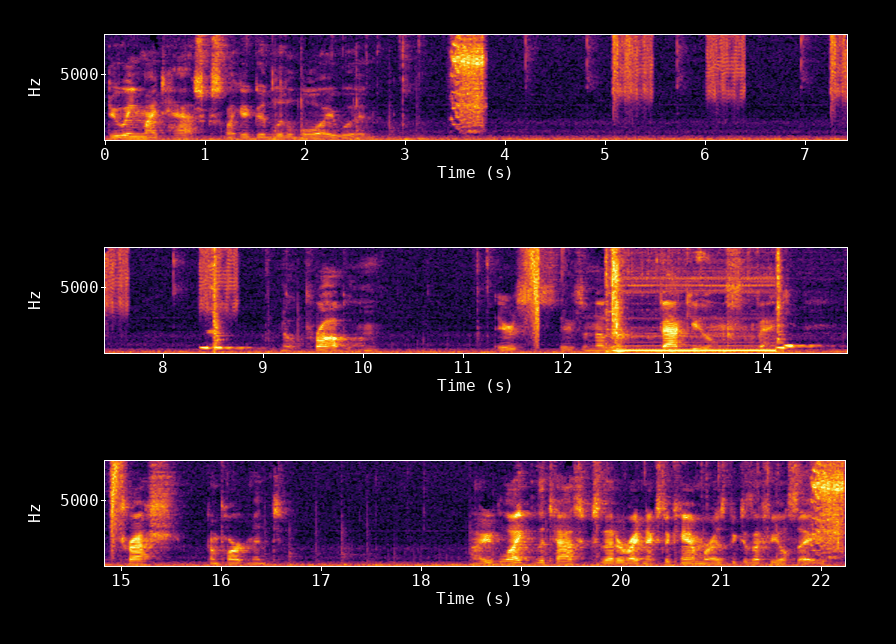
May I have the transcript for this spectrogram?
Doing my tasks like a good little boy would. No problem. There's there's another vacuum vacuum trash compartment. I like the tasks that are right next to cameras because I feel safe.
